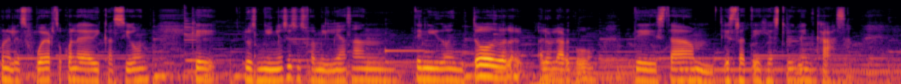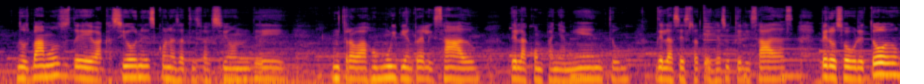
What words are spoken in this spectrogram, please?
con el esfuerzo, con la dedicación que los niños y sus familias han tenido en todo a lo largo de esta mm, estrategia estudio en casa. Nos vamos de vacaciones con la satisfacción de un trabajo muy bien realizado, del acompañamiento, de las estrategias utilizadas, pero sobre todo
